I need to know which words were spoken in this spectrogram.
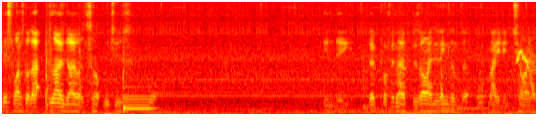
This one's got that logo at the top, which is indie. I think they're designed in England but made in China.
